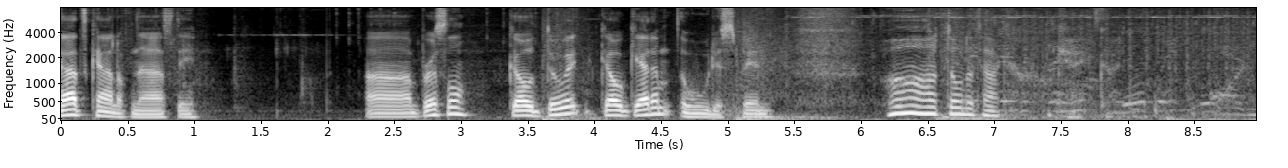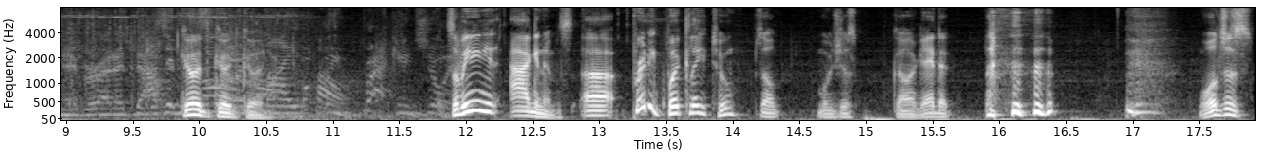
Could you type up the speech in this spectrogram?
That's kind of nasty. Uh, Bristle, go do it. Go get him. Ooh, the spin. Oh, don't attack. Okay, good. Good, good, good. So we need Aghanims. Uh, pretty quickly, too. So we're just gonna get it. we'll just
